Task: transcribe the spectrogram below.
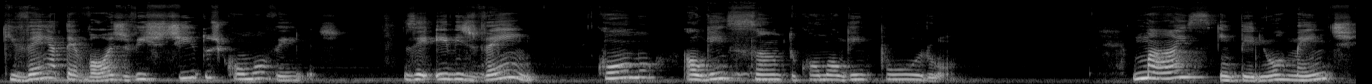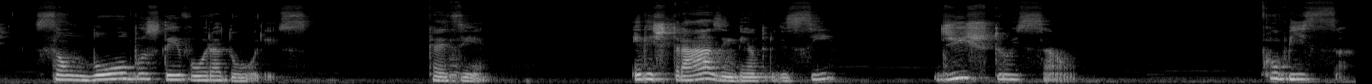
que vêm até vós vestidos como ovelhas. Quer dizer, eles vêm como alguém santo, como alguém puro. Mas interiormente são lobos devoradores. Quer dizer, eles trazem dentro de si destruição, cobiça,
